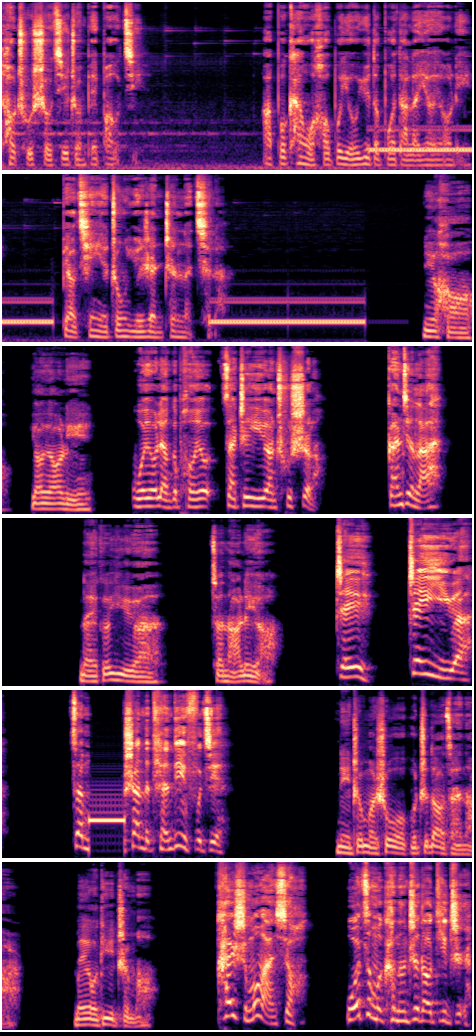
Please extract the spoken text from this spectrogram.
掏出手机准备报警。阿布看我毫不犹豫的拨打了幺幺零，表情也终于认真了起来。你好，幺幺零，我有两个朋友在这医院出事了，赶紧来。哪个医院？在哪里啊？J J 医院，在 山的田地附近。你这么说，我不知道在哪儿，没有地址吗？开什么玩笑！我怎么可能知道地址？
